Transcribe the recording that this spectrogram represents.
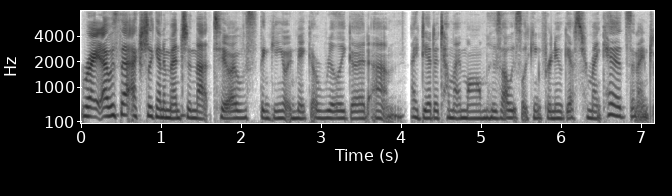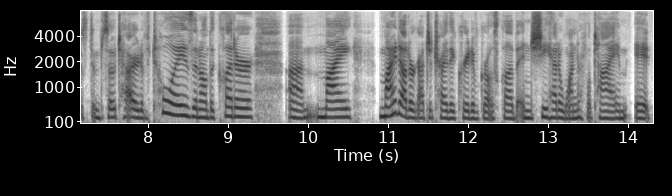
Right. I was actually going to mention that too. I was thinking it would make a really good um, idea to tell my mom, who's always looking for new gifts for my kids, and I'm just am so tired of toys and all the clutter. Um, my my daughter got to try the Creative Girls Club, and she had a wonderful time. It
